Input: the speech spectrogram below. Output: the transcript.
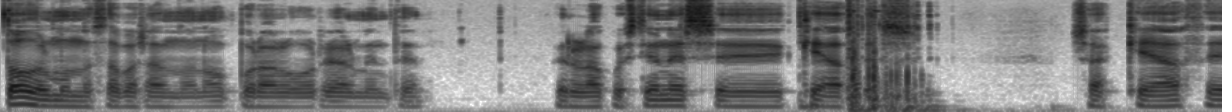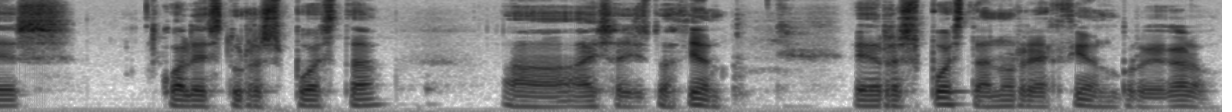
todo el mundo está pasando, ¿no? Por algo realmente. Pero la cuestión es, eh, ¿qué haces? O sea, ¿qué haces? ¿Cuál es tu respuesta? a, esa situación. Eh, respuesta, no reacción, porque claro,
